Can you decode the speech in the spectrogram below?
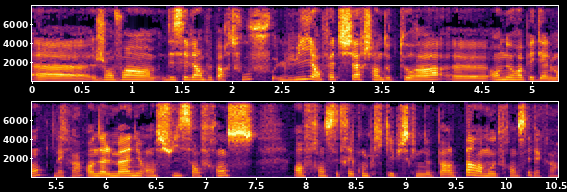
J'envoie des CV un peu partout. Lui, en fait, cherche un doctorat en Europe également, en Allemagne, en Suisse, en France. En France, c'est très compliqué puisqu'il ne parle pas un mot de français. D'accord.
